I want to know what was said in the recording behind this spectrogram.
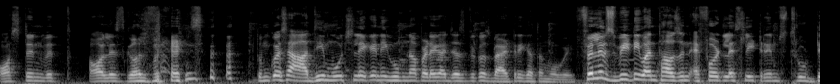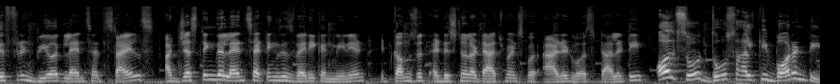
Austin with all his girlfriends. तुमको ऐसे आधी मूछ लेके नहीं घूमना पड़ेगा जस्ट बिकॉज़ बैटरी खत्म हो गई। Philips B T one thousand effortlessly trims through different beard lengths and styles adjusting the length settings is very convenient it comes with additional attachments for added versatility also दो साल की warranty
